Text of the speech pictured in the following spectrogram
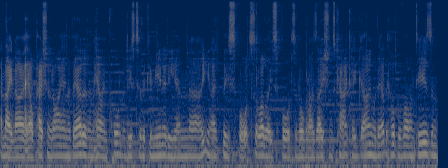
and they know how passionate I am about it and how important it is to the community. And uh, you know, these sports, a lot of these sports and organisations can't keep going without the help of volunteers, and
